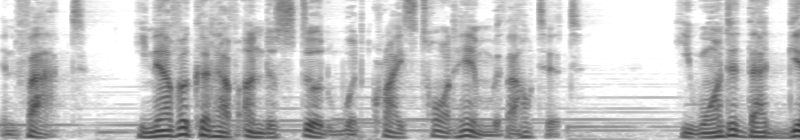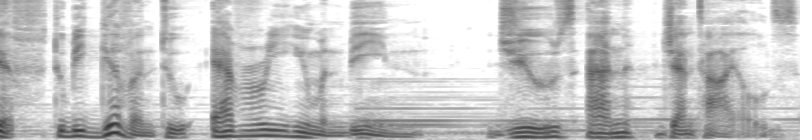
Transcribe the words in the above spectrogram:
In fact, he never could have understood what Christ taught him without it. He wanted that gift to be given to every human being, Jews and Gentiles.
